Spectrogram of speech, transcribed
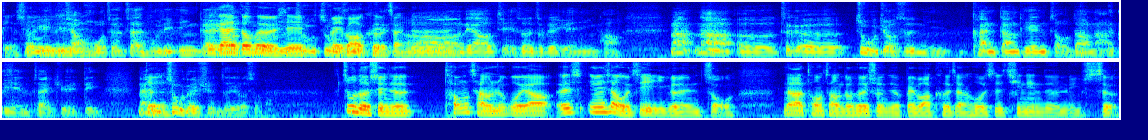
点。所以、就是、因为你想火车站附近应该应该都会有一些背包客栈，对对对、哦，了解，所以这个原因哈。那那呃，这个住就是你看当天走到哪边再决定。那你住的选择有什么？住的选择通常如果要，哎，因为像我自己一个人走，那通常都会选择背包客栈或者是青年的旅社，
